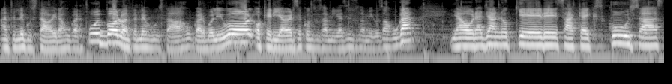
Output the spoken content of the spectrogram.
Antes le gustaba ir a jugar fútbol o antes le gustaba jugar voleibol o quería verse con sus amigas y sus amigos a jugar y ahora ya no quiere, saca excusas,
